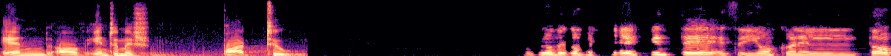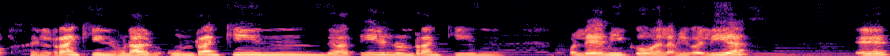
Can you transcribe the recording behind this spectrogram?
End of intermission. Part two. Volvemos de comerciales, gente. Seguimos con el top, el ranking, un, un ranking debatible, un ranking polémico, el amigo Elías. ¿eh?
